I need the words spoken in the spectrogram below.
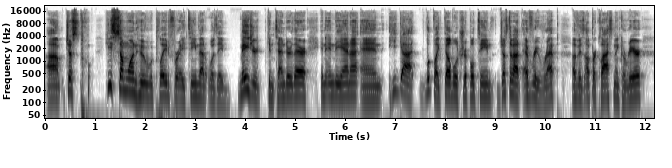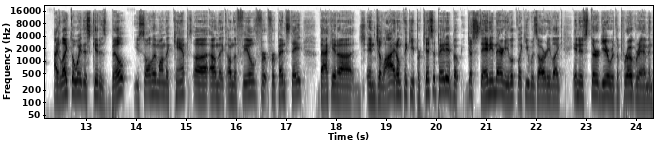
Um, just he's someone who played for a team that was a major contender there in Indiana, and he got looked like double, triple teamed just about every rep of his upperclassman career. I like the way this kid is built. You saw him on the camp uh, on the on the field for, for Penn State back in uh in July. I don't think he participated, but just standing there, he looked like he was already like in his third year with the program. And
